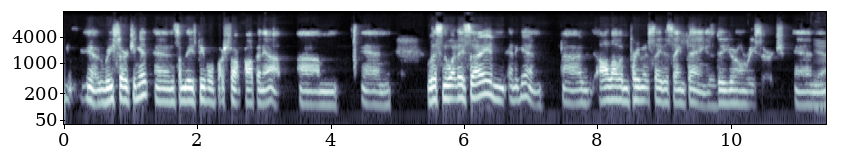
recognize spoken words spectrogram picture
you know, researching it, and some of these people start popping out, um, and listen to what they say, and, and again, uh, all of them pretty much say the same thing: is do your own research and yeah.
